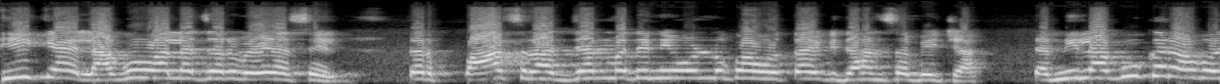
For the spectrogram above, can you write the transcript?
ठीक आहे लागू व्हायला जर वेळ असेल तर पाच राज्यांमध्ये निवडणुका होत आहे विधानसभेच्या. त्यांनी लागू करावं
